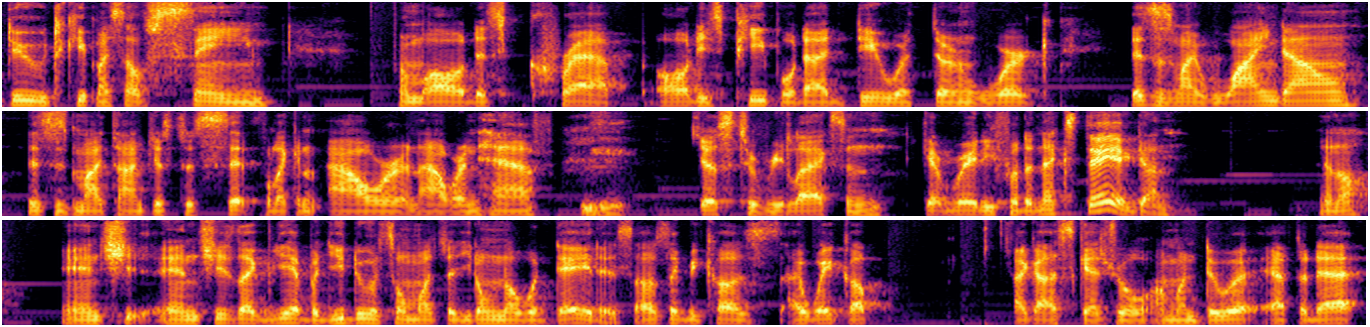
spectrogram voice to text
do to keep myself sane from all this crap, all these people that I deal with during work. This is my wind down. This is my time just to sit for like an hour, an hour and a half, Mhm. just to relax and get ready for the next day again. You know? And she and she's like, Yeah, but you're doing so much that you don't know what day it is. I was like, Because I wake up, I got a schedule. I'm gonna do it. After that,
